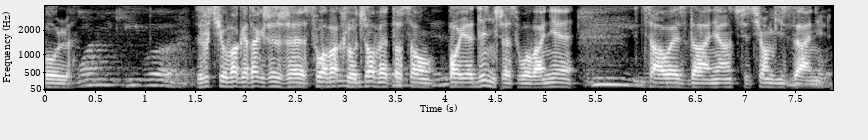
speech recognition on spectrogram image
pól. Zwróćcie uwagę także, że słowa kluczowe to są pojedyncze słowa, nie całe zdania czy ciągi zdań.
